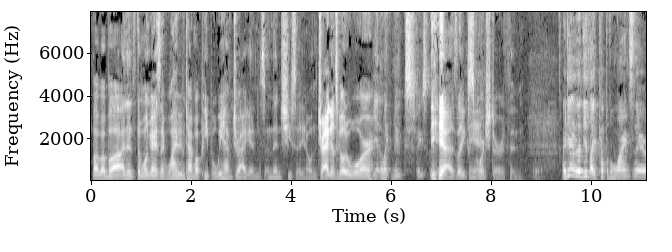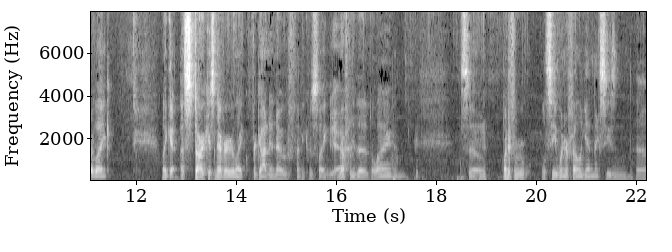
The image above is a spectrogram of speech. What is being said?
blah blah blah. And then the one guy's like, "Why are we even talking about people? We have dragons." And then she said, "You know, when the dragons go to war, Yeah, they're like nukes, basically. yeah, it's like Yeah. scorched earth." And I did. I did like a couple of the lines there, of like, like a, a Stark has never like forgotten an oath. I think was like Yeah. roughly the the line. And so, Mm-hmm. wonder if we, we'll see Winterfell again next season. Um,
